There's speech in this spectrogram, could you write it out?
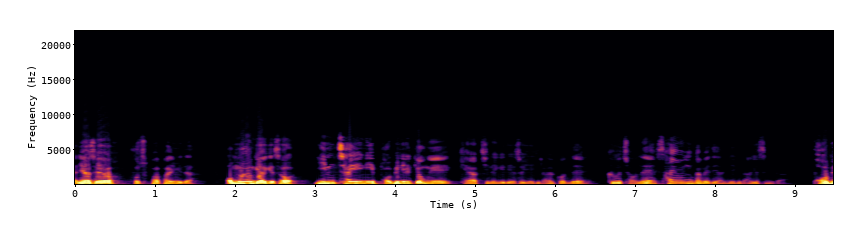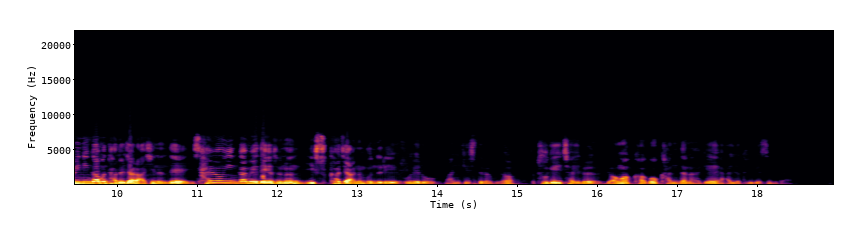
안녕하세요. 후수파파입니다. 업무용 계약에서 임차인이 법인일 경우에 계약 진행에 대해서 얘기를 할 건데 그 전에 사용인감에 대한 얘기를 하겠습니다. 법인인감은 다들 잘 아시는데 사용인감에 대해서는 익숙하지 않은 분들이 의외로 많이 계시더라고요. 두 개의 차이를 명확하고 간단하게 알려드리겠습니다.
